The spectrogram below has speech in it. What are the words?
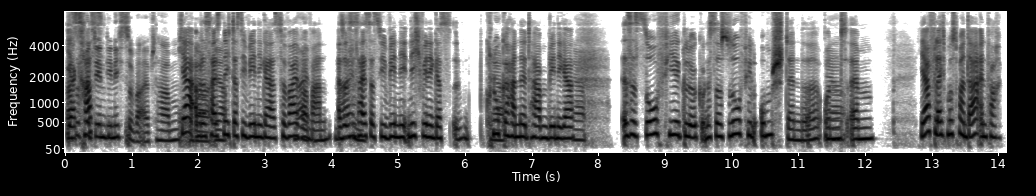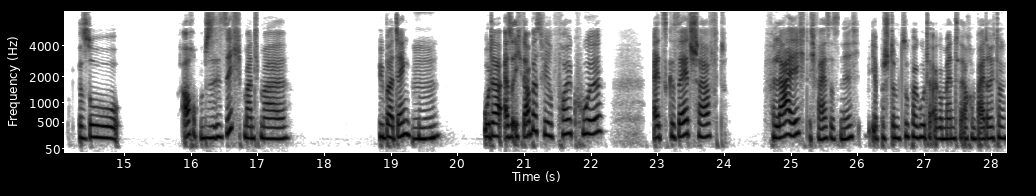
Was Ja, ist krass. mit denen, die nicht survived haben? Ja, Oder- aber das heißt ja. nicht, dass sie weniger Survivor Nein, waren. Also das nein. heißt, dass sie wenig, nicht weniger äh, klug Ja. gehandelt haben, weniger. Es ist so viel Glück und es ist so viel Umstände. Und ähm, ja, vielleicht muss man da einfach so auch sich manchmal überdenken. Mhm. Oder, also ich glaube, es wäre voll cool, als Gesellschaft vielleicht, ich weiß es nicht, ihr habt bestimmt super gute Argumente auch in beide Richtungen,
